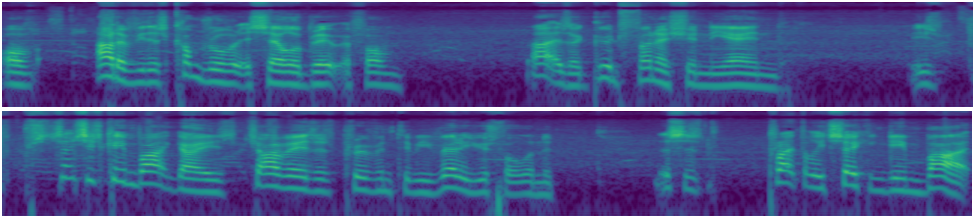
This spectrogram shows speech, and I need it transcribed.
of Aravidas comes over to celebrate with him. That is a good finish in the end. He's since he's came back, guys. Chavez has proven to be very useful, and this is practically second game back,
